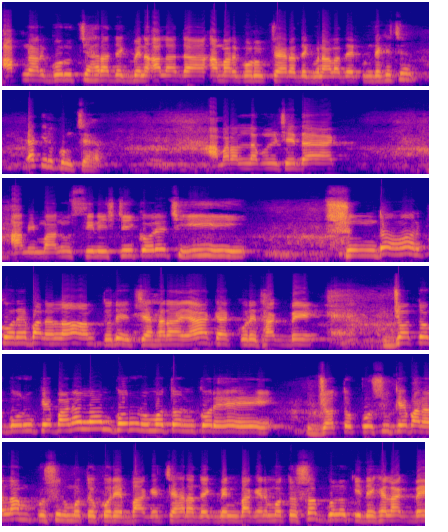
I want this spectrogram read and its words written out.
আপনার গরুর চেহারা দেখবেন আলাদা, আমার গরুর চেহারা দেখবেন আলাদা, এরকম দেখেছেন? একই রকম চেহারা। আমার আল্লাহ বলছে, দেখ, আমি মানুষ সৃষ্টি করেছি সুন্দর করে বানালাম, তোদের চেহারা এক এক করে থাকবে। যত গরুকে বানালাম গরুর মতন করে, যত পশুকে বানালাম পশুর মতো করে, বাঘের চেহারা দেখবেন, বাঘের মতো সবগুলো কি দেখে লাগবে?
